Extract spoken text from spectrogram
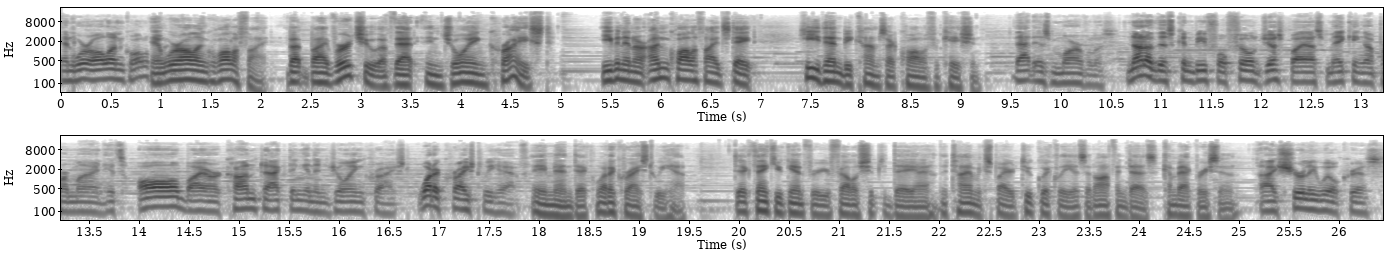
And we're all unqualified. And we're all unqualified. But by virtue of that enjoying Christ, even in our unqualified state, he then becomes our qualification. That is marvelous. None of this can be fulfilled just by us making up our mind. It's all by our contacting and enjoying Christ. What a Christ we have. Amen, Dick. What a Christ we have. Dick, thank you again for your fellowship today. Uh, the time expired too quickly, as it often does. Come back very soon. I surely will, Chris.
